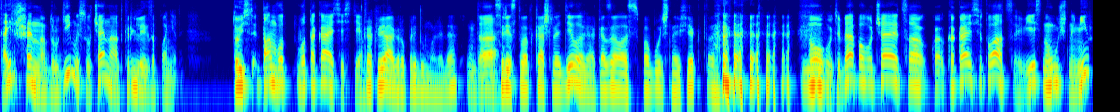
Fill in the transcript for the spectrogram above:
совершенно другим и случайно открыли экзопланеты. То есть там вот, вот такая система. Как Виагру придумали, да? Да. Средства от кашля делали, оказалось побочный эффект. Ну, у тебя получается ка- какая ситуация? Весь научный мир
